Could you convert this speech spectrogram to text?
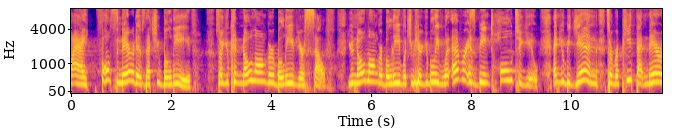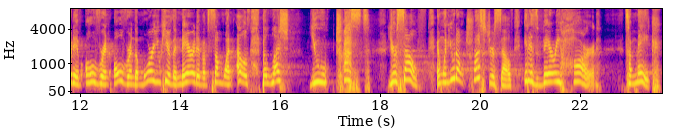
by false narratives that you believe. So you can no longer believe yourself. You no longer believe what you hear. You believe whatever is being told to you. And you begin to repeat that narrative over and over. And the more you hear the narrative of someone else, the less you trust yourself. And when you don't trust yourself, it is very hard to make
